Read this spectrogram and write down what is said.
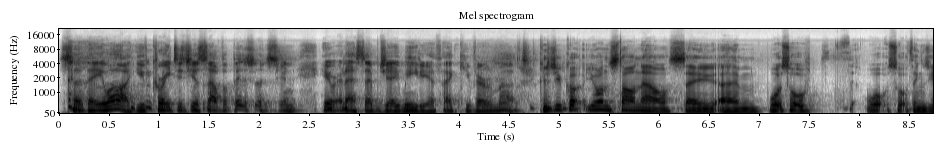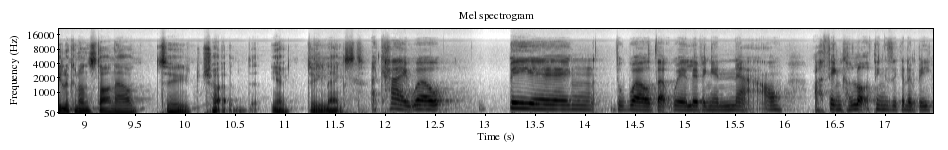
So there you are. You've created yourself a business in, here at SMJ Media. Thank you very much. Because you've got you're on StarNow. So um, what sort of th- what sort of things are you looking on StarNow to try you know do next? Okay, well, being the world that we're living in now, I think a lot of things are going to be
